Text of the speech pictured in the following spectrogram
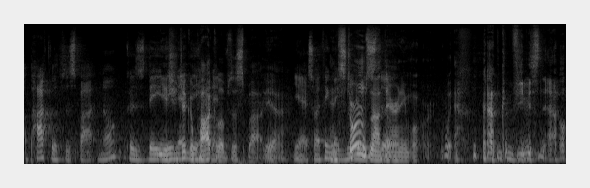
Apocalypse's spot. No, because they. Yeah, she took they. Apocalypse's spot. Yeah. Yeah, so I think And Magneto's Storm's not still- there anymore. I'm confused now.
